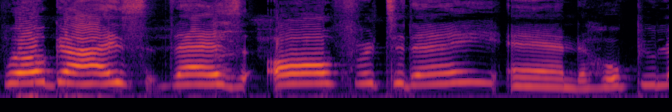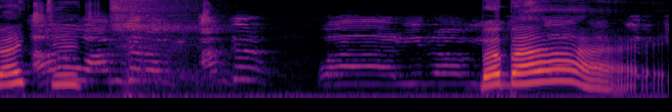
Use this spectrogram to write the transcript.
well, guys, that is all for today, and I hope you liked Oh, it. I'm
